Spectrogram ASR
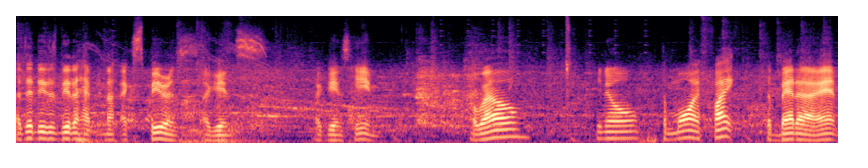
I just didn't have enough experience against against him. Well, you know, the more I fight, the better I am.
